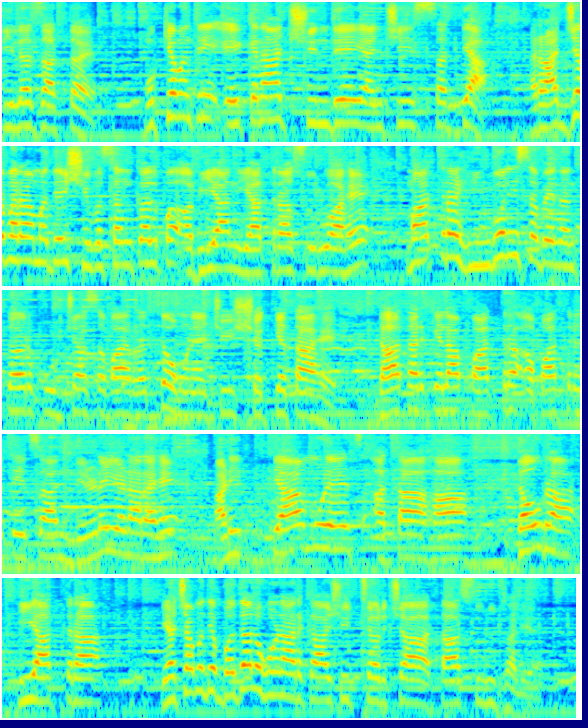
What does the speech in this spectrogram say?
दिलं जातं आहे मुख्यमंत्री एकनाथ शिंदे यांची सध्या राज्यभरामध्ये शिवसंकल्प अभियान यात्रा सुरू आहे. मात्र हिंगोली सभेनंतर पुढच्या सभा रद्द होण्याची शक्यता आहे. दहा तारखेला पात्र अपात्रतेचा निर्णय येणार आहे आणि त्यामुळेच आता हा दौरा ही यात्रा याच्यामध्ये बदल होणार का अशी चर्चा आता सुरू झाली आहे.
